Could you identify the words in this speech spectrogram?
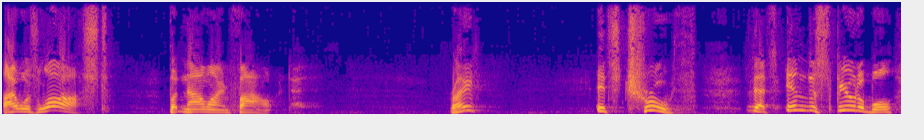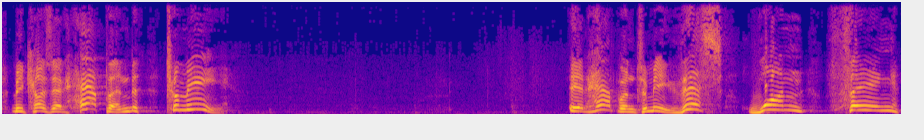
I was lost, but now I'm found. Right? It's truth that's indisputable because it happened to me. It happened to me. This one thing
